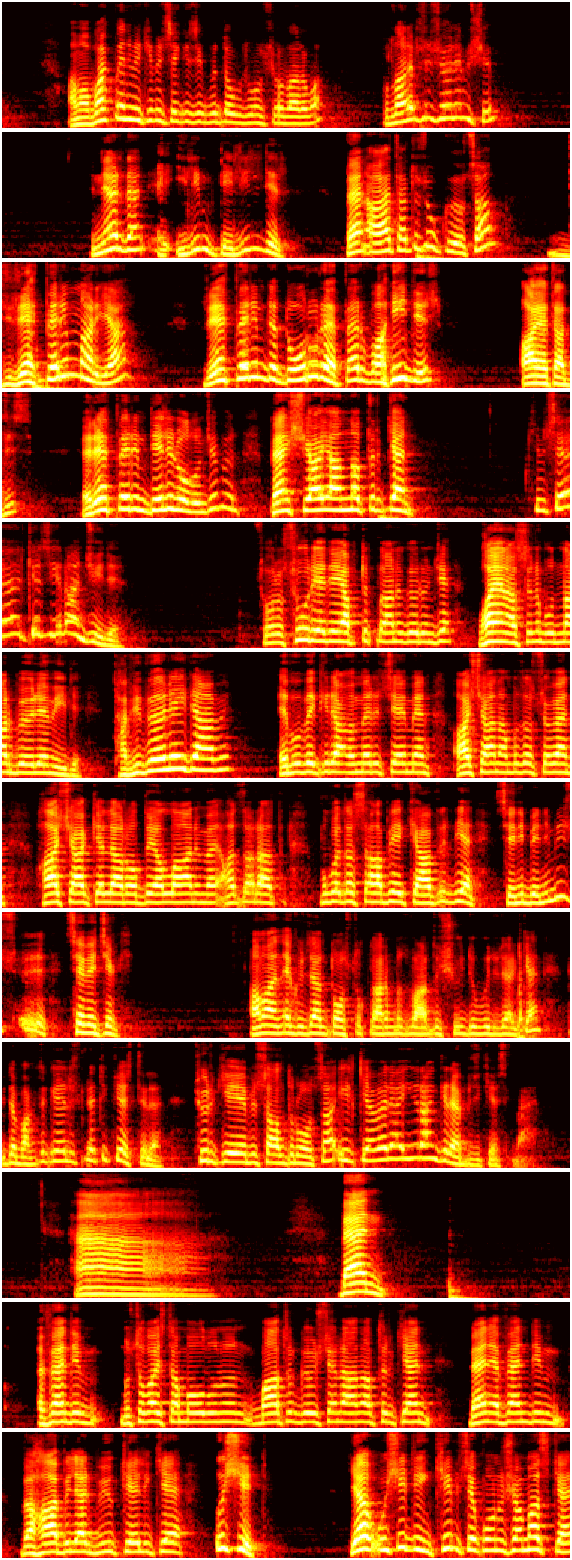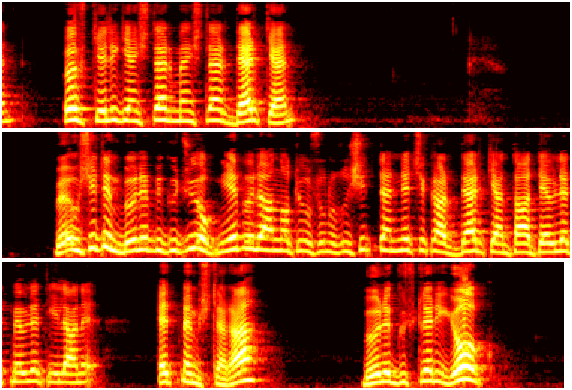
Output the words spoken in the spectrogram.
Ama bak benim 2008-2009 konuşmalarıma. Bunların hepsini söylemişim. E nereden? E ilim delildir. Ben ayet hadis okuyorsam rehberim var ya. Rehberim de doğru rehber vahidir. Ayet hadis. E rehberim delil olunca böyle. Ben Şia'yı anlatırken kimse herkes İrancıydı. Sonra Suriye'de yaptıklarını görünce vay anasını bunlar böyle miydi? Tabi böyleydi abi. Ebu Bekir'e Ömer'i sevmeyen, Ayşe anamıza söven, haşa kella radıyallahu anh hazarat, bu kadar sahabeye kafir diyen seni beni mi e, sevecek? Ama ne güzel dostluklarımız vardı, şuydu buydu derken bir de baktık ehl sünneti kestiler. Türkiye'ye bir saldırı olsa ilk evvela İran girer bizi kesmeye. Ha. Ben efendim Mustafa İslamoğlu'nun batıl görüşlerini anlatırken ben efendim Vehhabiler büyük tehlike IŞİD. Ya IŞİD'in kimse konuşamazken öfkeli gençler mençler derken ve IŞİD'in böyle bir gücü yok. Niye böyle anlatıyorsunuz? IŞİD'den ne çıkar derken daha devlet mevlet ilanı etmemişler ha? Böyle güçleri yok.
